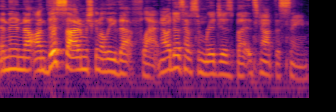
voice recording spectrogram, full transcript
And then uh, on this side, I'm just gonna leave that flat. Now it does have some ridges, but it's not the same.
